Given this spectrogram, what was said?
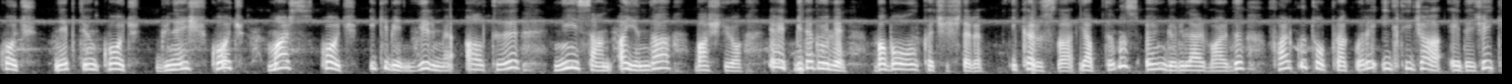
Koç, Neptün Koç, Güneş Koç, Mars Koç 2026 Nisan ayında başlıyor. Evet bir de böyle baba oğul kaçışları. Ikarus'la yaptığımız öngörüler vardı. Farklı topraklara iltica edecek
